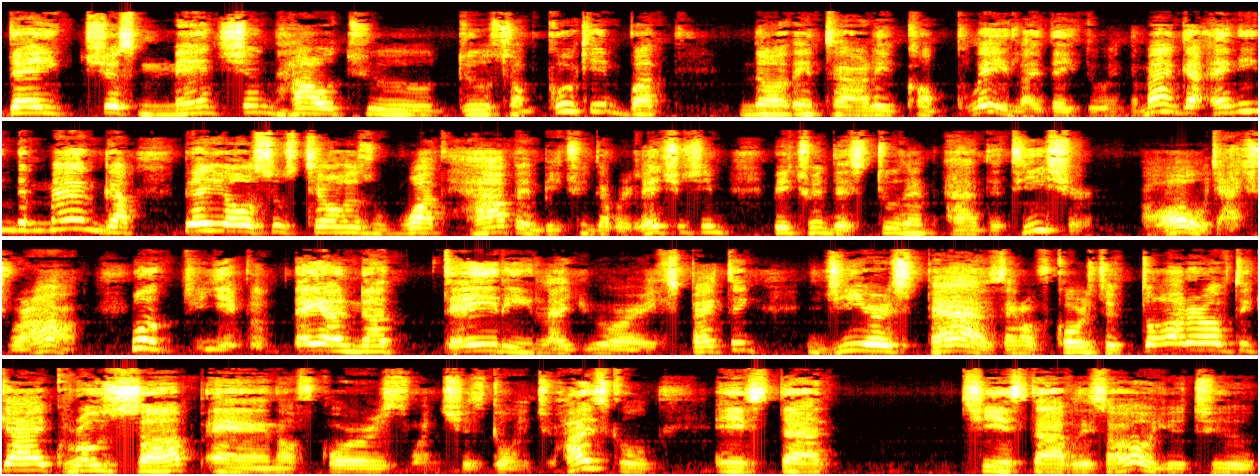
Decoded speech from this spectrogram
they just mentioned how to do some cooking, but not entirely complete like they do in the manga. And in the manga, they also tell us what happened between the relationship between the student and the teacher. Oh, that's wrong. Well, they are not dating like you are expecting. Years pass, and of course, the daughter of the guy grows up, and of course, when she's going to high school, is that she established, oh, you two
